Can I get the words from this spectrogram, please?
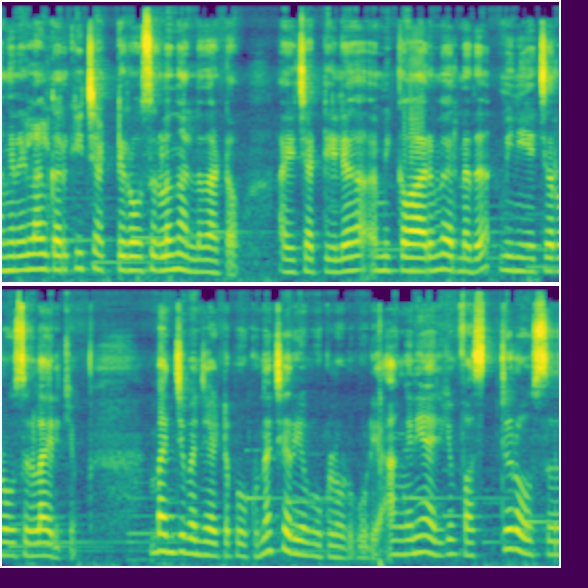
അങ്ങനെയുള്ള ആൾക്കാർക്ക് ഈ ചട്ടി റോസുകൾ നല്ലതാട്ടോ ഈ ചട്ടിയിൽ മിക്കവാറും വരുന്നത് മിനിയേച്ചർ റോസുകളായിരിക്കും ബഞ്ച് ബഞ്ചായിട്ട് പോകുന്ന ചെറിയ പൂക്കളോട് കൂടി. അങ്ങനെയായിരിക്കും ഫസ്റ്റ് റോസ്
